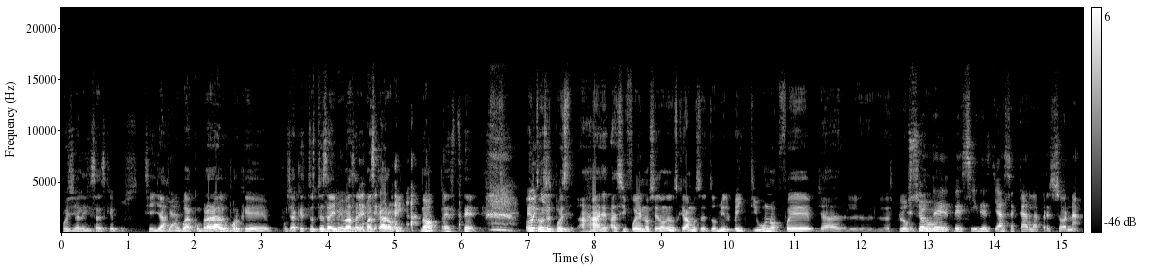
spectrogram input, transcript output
pues ya le dije, ¿sabes qué? Pues sí, ya, Ya. me voy a comprar algo porque, pues ya que tú estés ahí, me va a salir más caro a mí, ¿no? Este, Oye. entonces, pues, ajá, así fue, no sé dónde nos quedamos, en 2021 fue ya la, explosión. donde decides ya sacar la persona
